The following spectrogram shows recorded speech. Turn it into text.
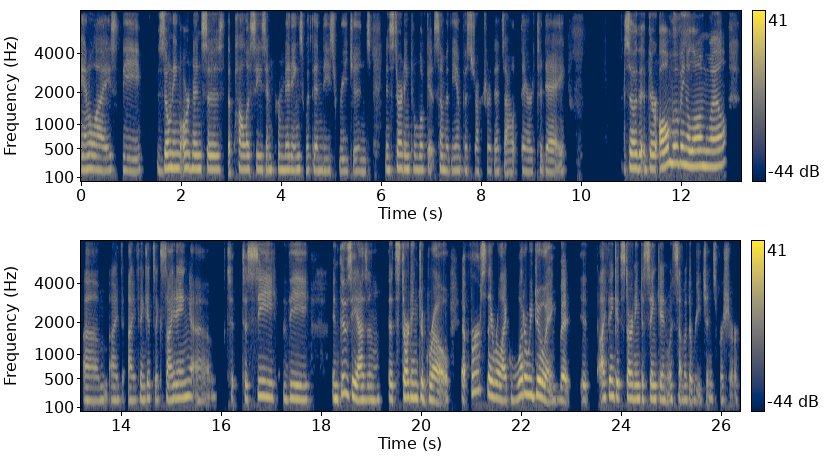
analyze the zoning ordinances, the policies and permittings within these regions, and starting to look at some of the infrastructure that's out there today. So they're all moving along well. Um, I, I, think it's exciting uh, to, to see the enthusiasm that's starting to grow. At first, they were like, What are we doing? But it, I think it's starting to sink in with some of the regions for sure.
